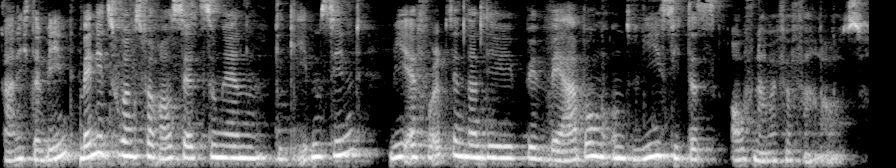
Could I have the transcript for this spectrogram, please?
gar nicht erwähnt. Wenn die Zugangsvoraussetzungen gegeben sind, wie erfolgt denn dann die Bewerbung und wie sieht das Aufnahmeverfahren aus?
